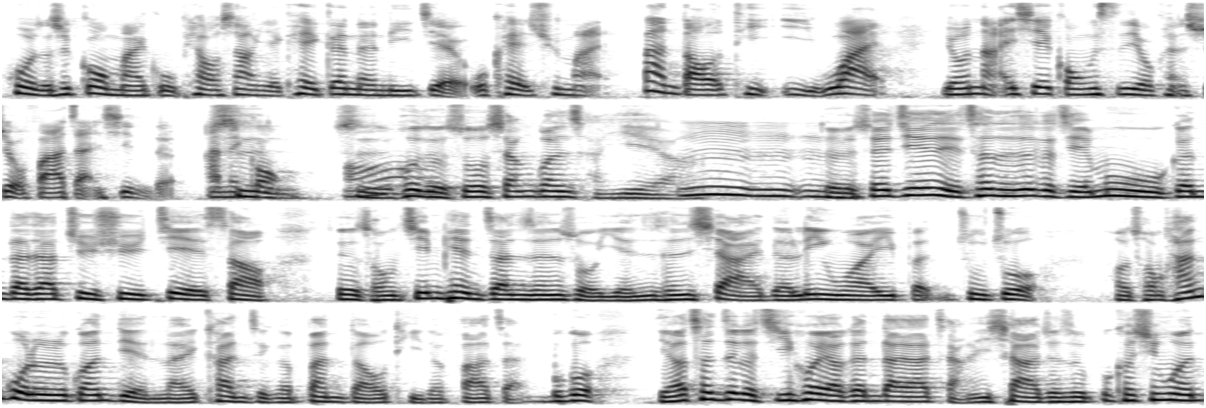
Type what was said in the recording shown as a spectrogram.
或者是购买股票上，也可以更能理解，我可以去买。半导体以外，有哪一些公司有可能是有发展性的？是是，哦、或者说相关产业啊？嗯嗯嗯，对。所以今天也趁着这个节目，跟大家继续介绍，就是从晶片战争所延伸下来的另外一本著作。好，从韩国人的观点来看整个半导体的发展。不过，也要趁这个机会要跟大家讲一下，就是布克新闻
